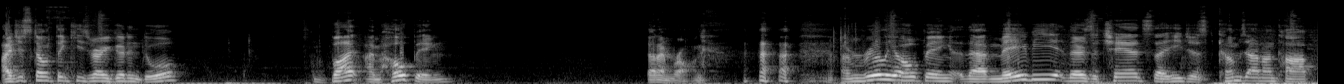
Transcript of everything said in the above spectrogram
I just don't think he's very good in duel. But I'm hoping that I'm wrong. I'm really hoping that maybe there's a chance that he just comes out on top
